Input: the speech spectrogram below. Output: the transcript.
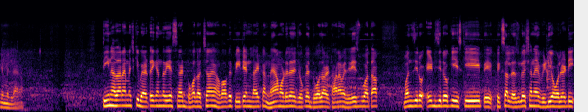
ये मिल जाएगा। तीन हज़ार एम की बैटरी के अंदर ये सेट बहुत अच्छा है। हवा पे पी टेन लाइट का नया मॉडल है, जो कि 2018 में रिलीज़ हुआ था। 1080 की इसकी पिक्सल रेजोल्यूशन है video quality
